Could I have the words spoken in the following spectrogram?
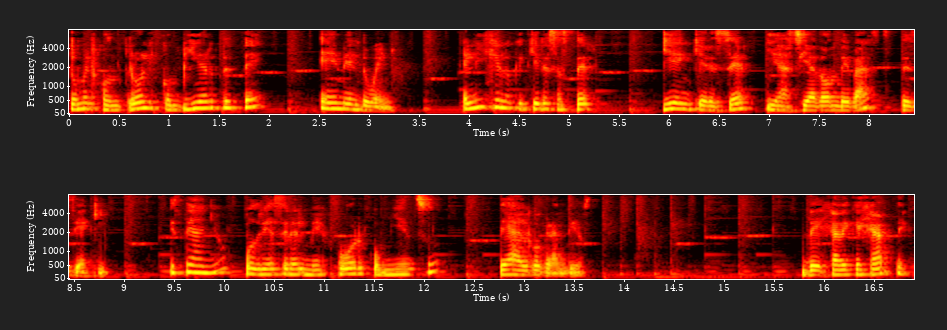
Toma el control y conviértete en el dueño. Elige lo que quieres hacer, quién quieres ser y hacia dónde vas desde aquí. Este año podría ser el mejor comienzo de algo grandioso. Deja de quejarte.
